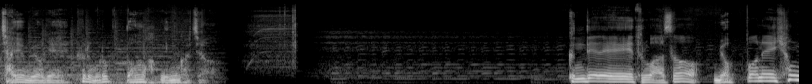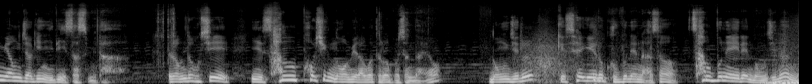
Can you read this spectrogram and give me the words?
자유무역의 흐름으로 넘어가고 있는 거죠. 근대에 들어와서 몇 번의 혁명적인 일이 있었습니다. 여러분들 혹시 이 삼포식 농업이라고 들어보셨나요? 농지를 이렇게 세 개로 구분해 놔서 3분의 1의 농지는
